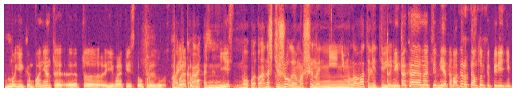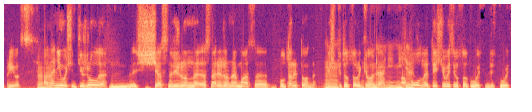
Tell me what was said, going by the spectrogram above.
многие компоненты это европейского производства. Олег, Поэтому а, есть... ну, она же тяжелая машина, не, не маловато ли двигатель? Да не такая она... Нет, во-первых, там только передний привод. Угу. Она не очень тяжелая. Сейчас снаряженная, снаряженная масса полторы тонны, 1540 килограмм. Да, не, не а пол полная 1888.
